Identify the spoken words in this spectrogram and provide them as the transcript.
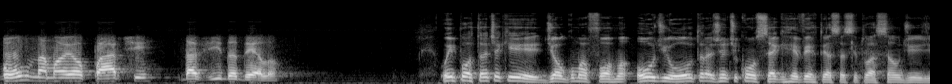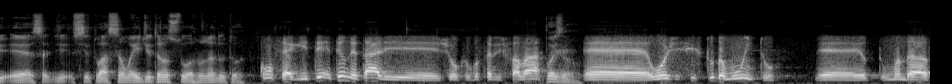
bom na maior parte da vida dela. O importante é que, de alguma forma ou de outra, a gente consegue reverter essa situação de, de essa de, situação aí de transtorno, né, doutor? Consegue. Tem, tem um detalhe, João, que eu gostaria de falar. Pois não. É, hoje se estuda muito, é, eu, uma das,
